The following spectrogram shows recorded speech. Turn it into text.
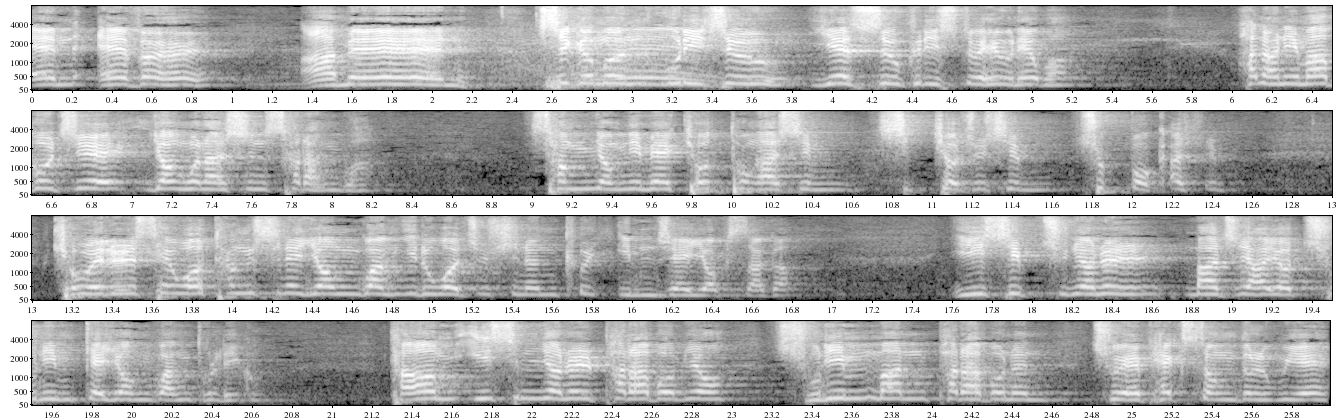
and ever. 아멘. 지금은 우리 주 예수 그리스도의 은혜와 하나님 아버지의 영원하신 사랑과 성령님의 교통하심, 지켜주심, 축복하심, 교회를 세워 당신의 영광 이루어 주시는 그 임재의 역사가 20주년을 맞이하여 주님께 영광 돌리고 다음 20년을 바라보며 주님만 바라보는 주의 백성들 위해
